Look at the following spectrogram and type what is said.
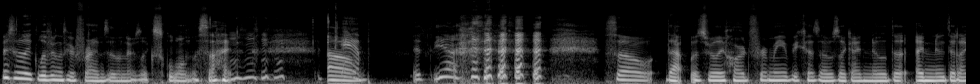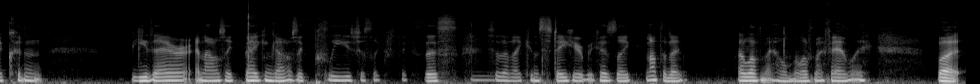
basically like living with your friends, and then there's like school on the side. it's Um, camp. It, yeah. so that was really hard for me because I was like, I know that I knew that I couldn't be there, and I was like begging God. I was like, please, just like fix this so that I can stay here because like not that I, I love my home, I love my family, but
